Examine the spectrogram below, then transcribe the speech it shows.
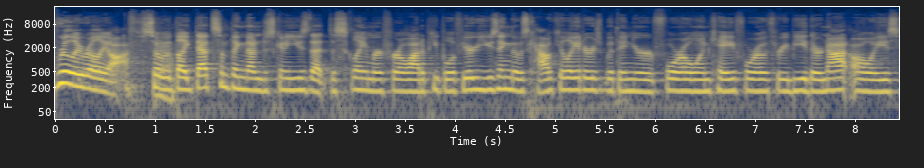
really really off so Yeah. like that's something that i'm just going to use that disclaimer for a lot of people if you're using those calculators within your 401k 403b they're not always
